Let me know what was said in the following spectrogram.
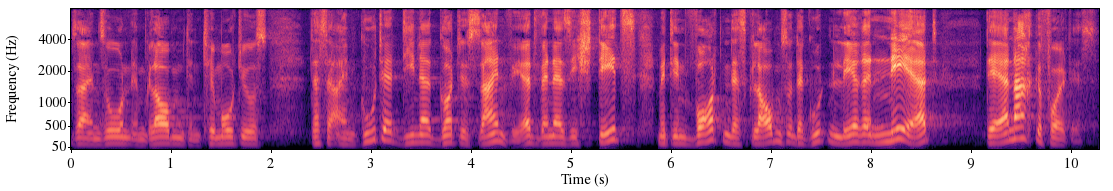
seinen Sohn im Glauben, den Timotheus, dass er ein guter Diener Gottes sein wird, wenn er sich stets mit den Worten des Glaubens und der guten Lehre nähert, der er nachgefolgt ist.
